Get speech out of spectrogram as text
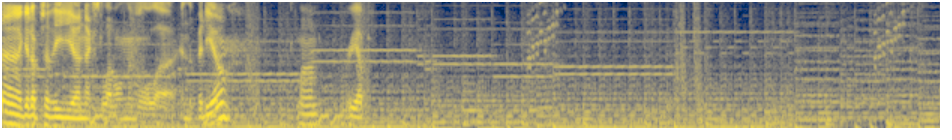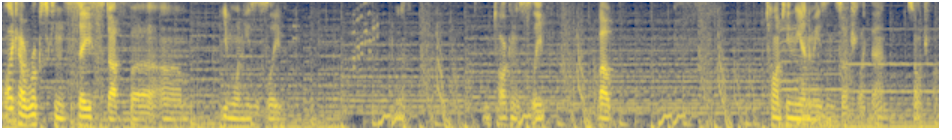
Gonna get up to the uh, next level and then we'll uh, end the video. Come on, hurry up. I like how Rooks can say stuff uh, um, even when he's asleep. I'm talking to sleep about taunting the enemies and such like that. So much fun.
